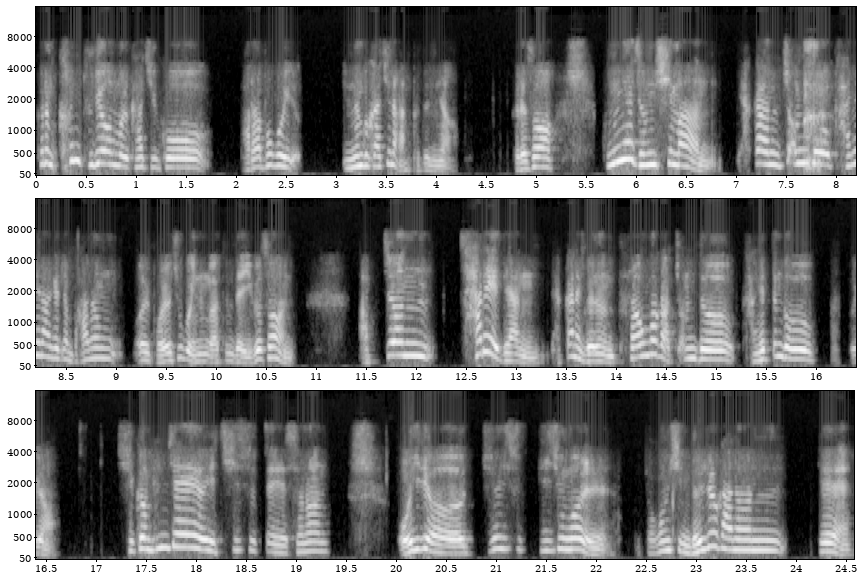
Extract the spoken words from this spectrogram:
그런 큰 두려움을 가지고 바라보고 있는 것 같지는 않거든요. 그래서 국내 증시만 약간 좀더 가민하게 좀 반응을 보여주고 있는 것 같은데 이것은 앞전 사례에 대한 약간의 그런 트라우마가 좀 더 강했던 것 같고요. 지금 현재의 지수대에서는 오히려 지수 비중을 조금씩 늘려가는 게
